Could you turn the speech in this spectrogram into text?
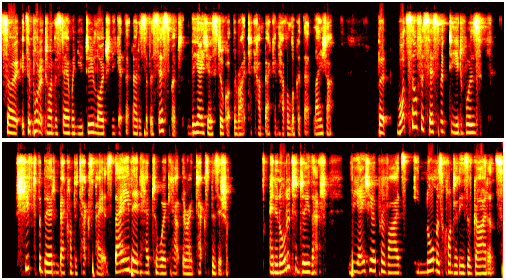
So it's important to understand when you do lodge and you get that notice of assessment, the ATO still got the right to come back and have a look at that later. But what self assessment did was shift the burden back onto taxpayers. They then had to work out their own tax position. And in order to do that, the ATO provides enormous quantities of guidance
